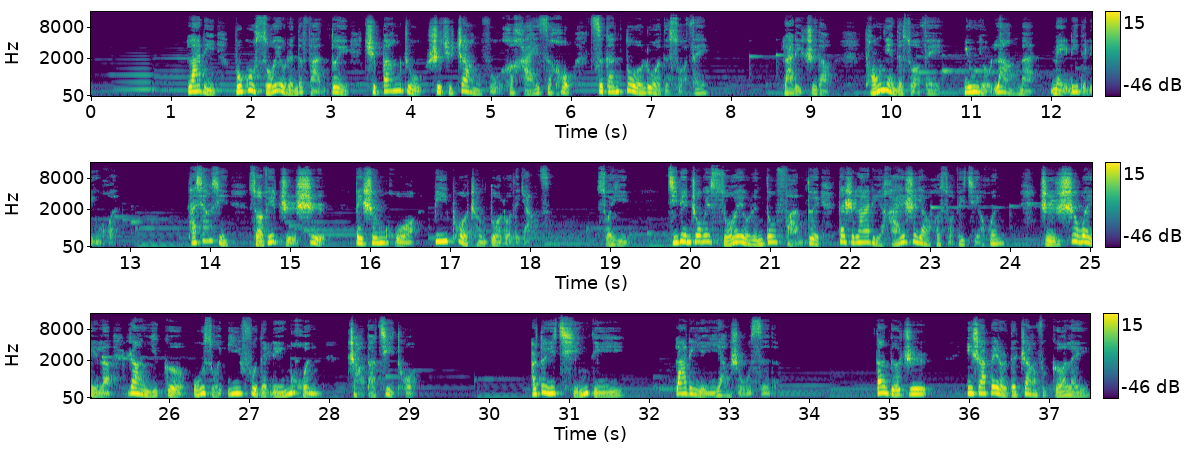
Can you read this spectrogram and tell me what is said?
拉里不顾所有人的反对，去帮助失去丈夫和孩子后自甘堕落的索菲。拉里知道，童年的索菲拥有浪漫美丽的灵魂。他相信索菲只是被生活逼迫成堕落的样子，所以，即便周围所有人都反对，但是拉里还是要和索菲结婚，只是为了让一个无所依附的灵魂找到寄托。而对于情敌，拉里也一样是无私的。当得知伊莎贝尔的丈夫格雷。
